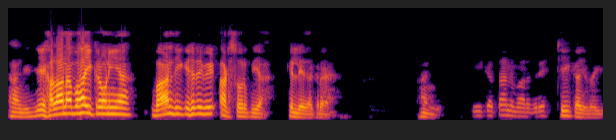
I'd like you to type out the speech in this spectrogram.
ਹਾਂਜੀ ਜੇ ਹਲਾ ਨਾ ਵਹਾਈ ਕਰਾਉਣੀ ਆ ਵਾਹਣ ਦੀ ਕਿਸੇ ਦੇ ਵੀ 800 ਰੁਪਿਆ ਕਿੱਲੇ ਦਾ ਕਿਰਾਇਆ। ਹਾਂਜੀ। ਠੀਕ ਆ ਧੰਨਵਾਦ ਵੀਰੇ। ਠੀਕ ਆ ਜੀ ਬਾਈ।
